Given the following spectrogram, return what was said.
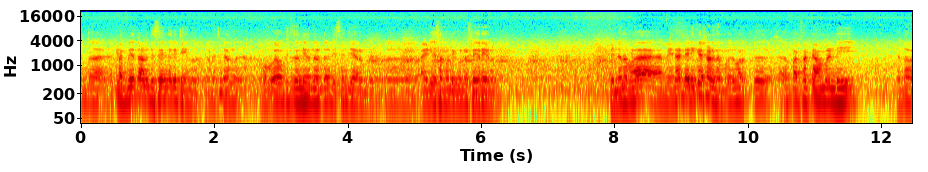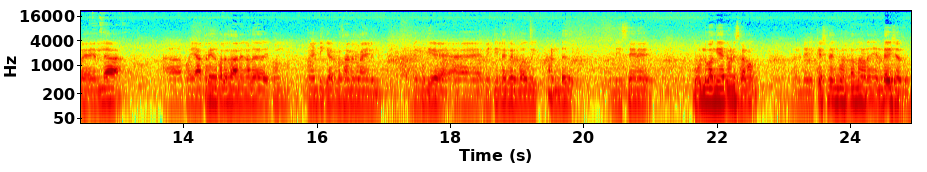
എന്താ ക്ലബിലിട്ടാണ് ഡിസൈനൊക്കെ ചെയ്യുന്നത്. ഞങ്ങൾ ചേർന്ന് ഓഫീസിൽ തന്നെ ഇരുന്നിട്ട് ഡിസൈൻ ചെയ്യാറുണ്ട്. ഐഡിയാസ് അങ്ങോട്ടും ഇങ്ങോട്ടും ഷെയർ ചെയ്യാറുണ്ട്. പിന്നെ നമ്മളെ മെയിനായിട്ട് ഡെഡിക്കേഷനാണ് നമ്മളൊരു വർക്ക് പെർഫെക്റ്റ് ആവാൻ വേണ്ടി എന്താ പറയുക എല്ലാ ഇപ്പോൾ യാത്ര ചെയ്ത പല സാധനങ്ങൾ ഇപ്പം ആന്റിക് ആയിട്ടുള്ള സാധനങ്ങളായാലും പുതിയ മെറ്റീരിയലൊക്കെ വരുമ്പോൾ അത് പോയി കണ്ട് ഡിസൈന് കൂടുതൽ ഭംഗിയാക്കാൻ വേണ്ടി ശ്രമം. ഡെഡിക്കേഷൻ ഉണ്ടെന്നാണ് എന്റെ വിശ്വാസം.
